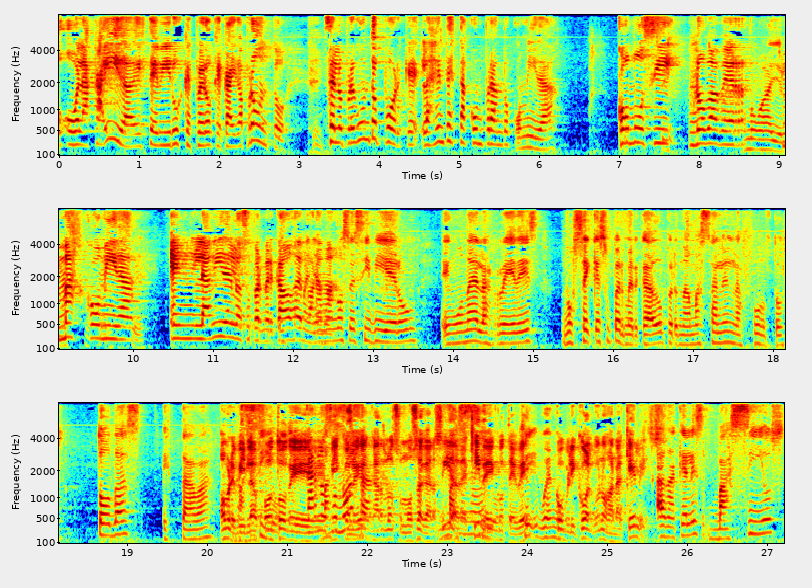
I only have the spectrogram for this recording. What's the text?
o- o la caída de este virus que espero que caiga pronto. Se lo pregunto porque la gente está comprando comida como si no va a haber No más comida en la vida en los supermercados Esta de Panamá. No sé si vieron en una de las redes, no sé qué supermercado, pero nada más salen las fotos. Todas estaban. Hombre, vi la foto de Carlos mi Somoza. colega Carlos Somoza García, de aquí de Vacío. EcoTV. Sí, bueno. Publicó algunos anaqueles. Anaqueles vacíos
